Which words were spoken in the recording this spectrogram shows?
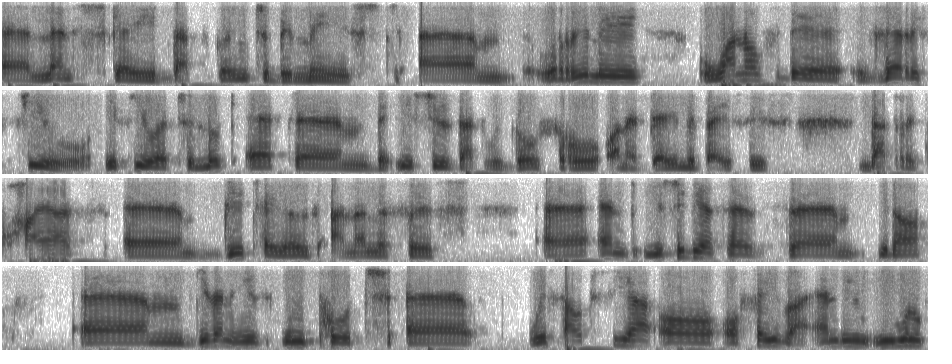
uh, landscape that's going to be missed. Um, really, one of the very few, if you were to look at um, the issues that we go through on a daily basis, that requires um, detailed analysis. Uh, and Eusebius has, um, you know, um, given his input uh, without fear or, or favor, and he, he will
